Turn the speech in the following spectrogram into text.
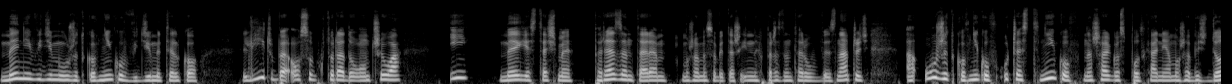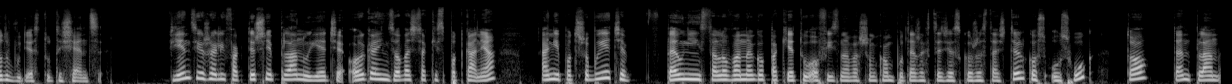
my nie widzimy użytkowników, widzimy tylko liczbę osób, która dołączyła i my jesteśmy prezenterem, możemy sobie też innych prezenterów wyznaczyć, a użytkowników, uczestników naszego spotkania może być do 20 tysięcy. Więc jeżeli faktycznie planujecie organizować takie spotkania, a nie potrzebujecie w pełni instalowanego pakietu Office na waszym komputerze, chcecie skorzystać tylko z usług, to ten plan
